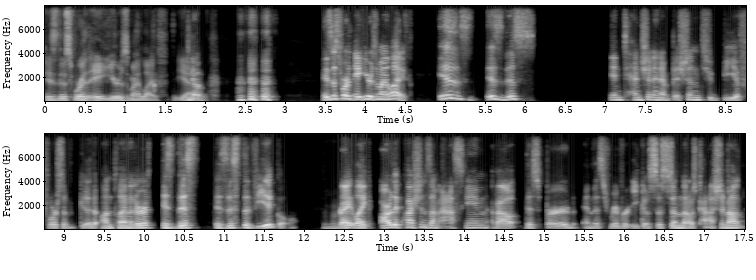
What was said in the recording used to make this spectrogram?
Is this worth eight years of my life? Yeah. You know, is this worth eight years of my life? Is, is this intention and ambition to be a force of good on planet Earth? Is this, is this the vehicle? Mhm. right? Like, are the questions I'm asking about this bird and this river ecosystem that I was passionate about,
